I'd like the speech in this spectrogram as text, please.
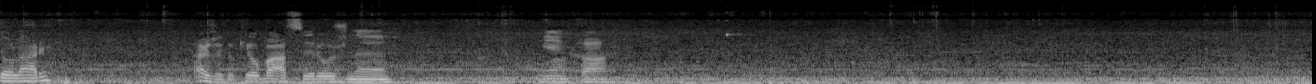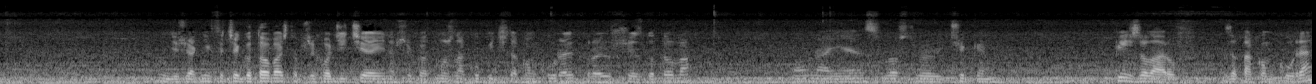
dolary. Także to kiełbasy różne, mięcha. Widzisz, jak nie chcecie gotować, to przychodzicie i na przykład można kupić taką kurę, która już jest gotowa. Ona jest roastery chicken. 5 dolarów za taką kurę.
